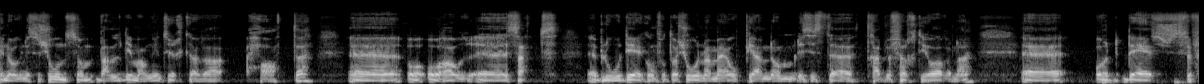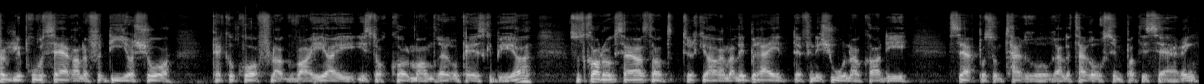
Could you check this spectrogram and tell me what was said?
en organisasjon som veldig mange tyrkere hater, eh, og, og har eh, sett blodige konfrontasjoner med opp gjennom de siste 30-40 årene. Eh, og Det er selvfølgelig provoserende for de å se PKK-flagg vaie i, i, Stockholm og andre europeiske byer, så skal det også sies at Tyrkia har en veldig bred definisjon av hva de ser på som terror eller terrorsympatisering.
